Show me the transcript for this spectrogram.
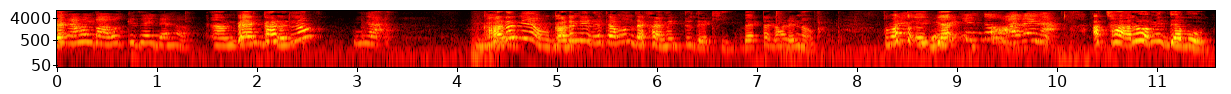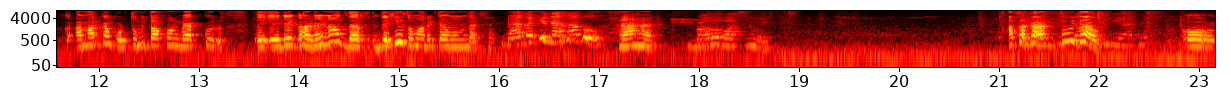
দেখা ব্যাগ ঘাড়ে ঘাড়ে নিয়ে কেমন দেখায়, আমি একটু দেখি। ব্যাগটা ঘাড়ে নাও। তোমার তো ব্যাগ আচ্ছা আরও আমি দেব। আমার কাপড় তুমি তখন ব্যাক করো। এডে ঘাড়ে নাও দেখ- দেখি তোমার কেমন দেখায়। দাদাকে দেখাবো? হ্যাঁ হ্যাঁ। বাবা বাসবে আচ্ছা গা তুমি দাও। ও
